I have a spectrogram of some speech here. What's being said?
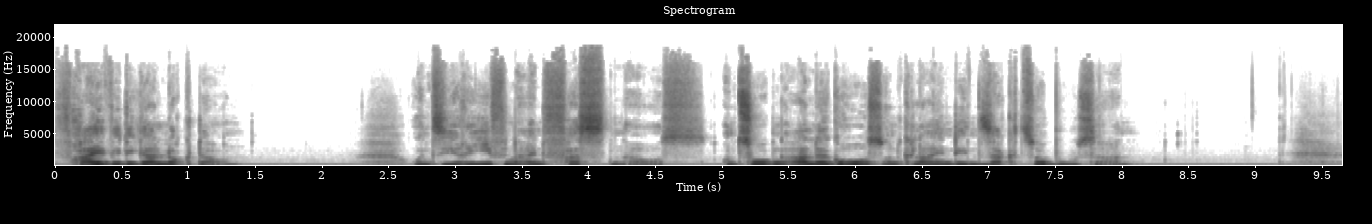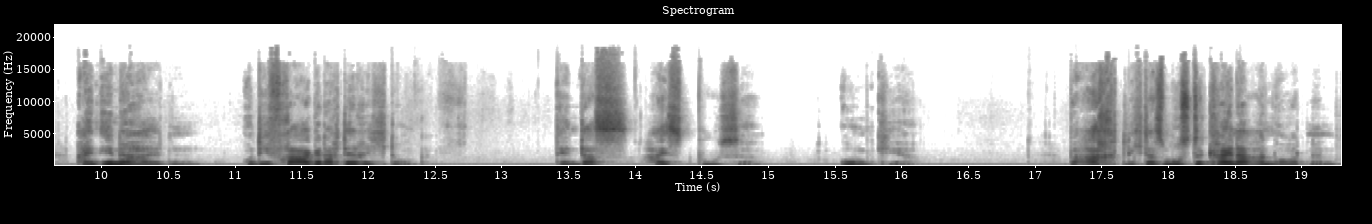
Freiwilliger Lockdown. Und sie riefen ein Fasten aus und zogen alle groß und klein den Sack zur Buße an. Ein Innehalten und die Frage nach der Richtung. Denn das heißt Buße, Umkehr. Beachtlich, das musste keiner anordnen.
